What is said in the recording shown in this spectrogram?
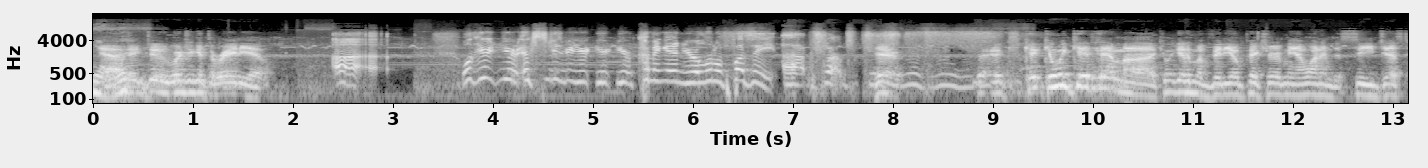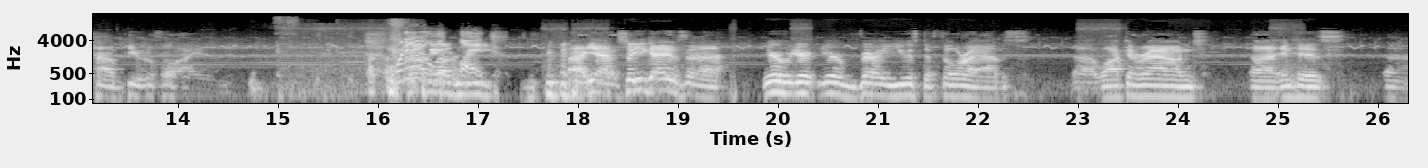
Yeah. what- Hey, dude, where'd you get the radio? Uh, well, you're, you're, excuse me, you're, you're, you're coming in. You're a little fuzzy. Uh, Can, can we get him? Uh, can we get him a video picture of me? I want him to see just how beautiful I am. what do you look like? Uh, yeah. So you guys, uh, you're you're you're very used to Thorabs, uh, walking around uh, in his uh,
